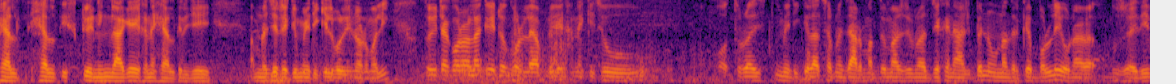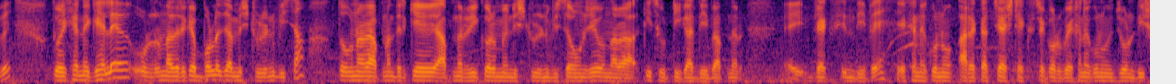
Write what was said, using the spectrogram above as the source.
হেলথ হেলথ স্ক্রিনিং লাগে। এখানে হেলথের যেই আমরা যেটাকে মেডিকেল বলি নর্মালি তো এটা করা লাগে। এটা করলে আপনি এখানে কিছু অথরাইজড মেডিকেল আছে আপনার, যার মাধ্যমে আসবেন ওনারা যেখানে আসবেন, ওনাদেরকে বললে ওনারা বুঝিয়ে দিবে। তো এখানে গেলে ওনাদেরকে বললে যে, আমি স্টুডেন্ট ভিসা তো ওনারা আপনাদেরকে, আপনার রিকোয়ারমেন্ট স্টুডেন্ট ভিসা অনুযায়ী ওনারা কিছু টিকা দিবে, আপনার এই ভ্যাকসিন দিবে। এখানে কোনো আরেকটা চেস্ট এক্সরে করবে, এখানে কোনো জন্ডিস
